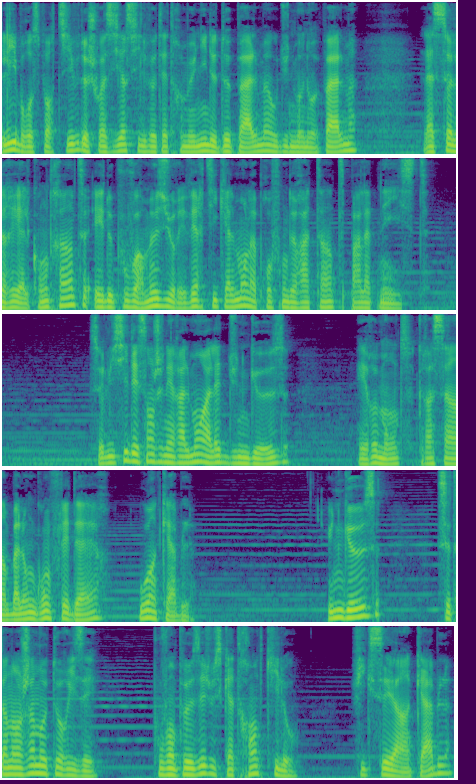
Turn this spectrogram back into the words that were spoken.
libre au sportif de choisir s'il veut être muni de deux palmes ou d'une monopalme. La seule réelle contrainte est de pouvoir mesurer verticalement la profondeur atteinte par l'apnéiste. Celui-ci descend généralement à l'aide d'une gueuse et remonte grâce à un ballon gonflé d'air ou un câble. Une gueuse, C'est un engin motorisé, pouvant peser jusqu'à 30 kg, fixé à un câble,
